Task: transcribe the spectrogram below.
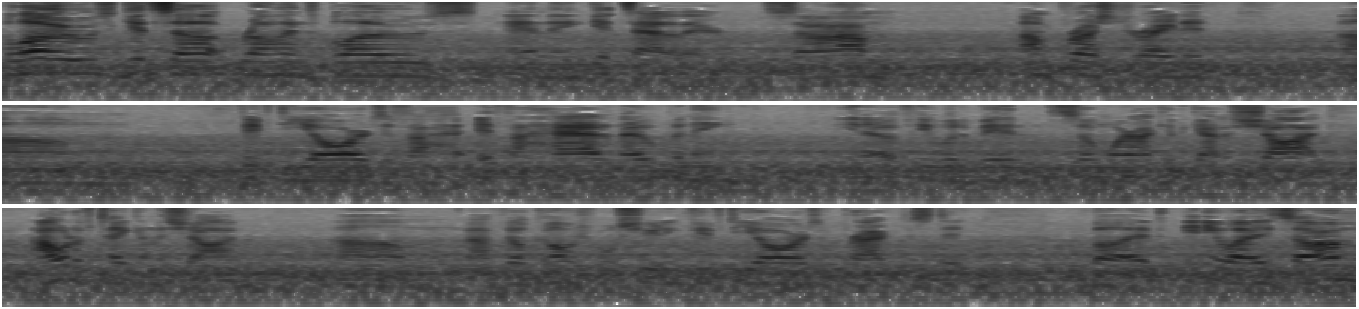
blows, gets up, runs, blows, and then gets out of there. So I'm I'm frustrated. Um, 50 yards. If I if I had an opening, you know, if he would have been somewhere I could have got a shot, I would have taken the shot. Um, I feel comfortable shooting 50 yards and practiced it. But anyway, so I'm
